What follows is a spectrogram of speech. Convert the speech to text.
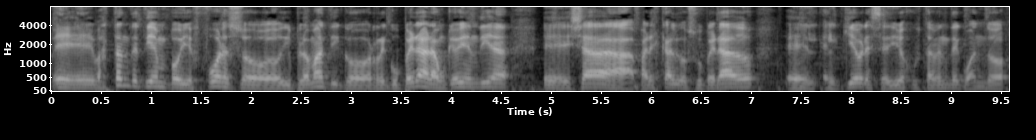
eh, bastante tiempo y esfuerzo diplomático recuperar, aunque hoy en día eh, ya parezca algo superado, el, quiebre se dio justamente cuando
